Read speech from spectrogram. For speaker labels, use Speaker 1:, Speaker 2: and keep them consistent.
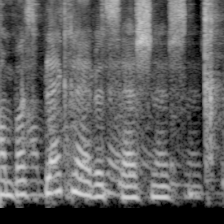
Speaker 1: Compass Black Label Sessions.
